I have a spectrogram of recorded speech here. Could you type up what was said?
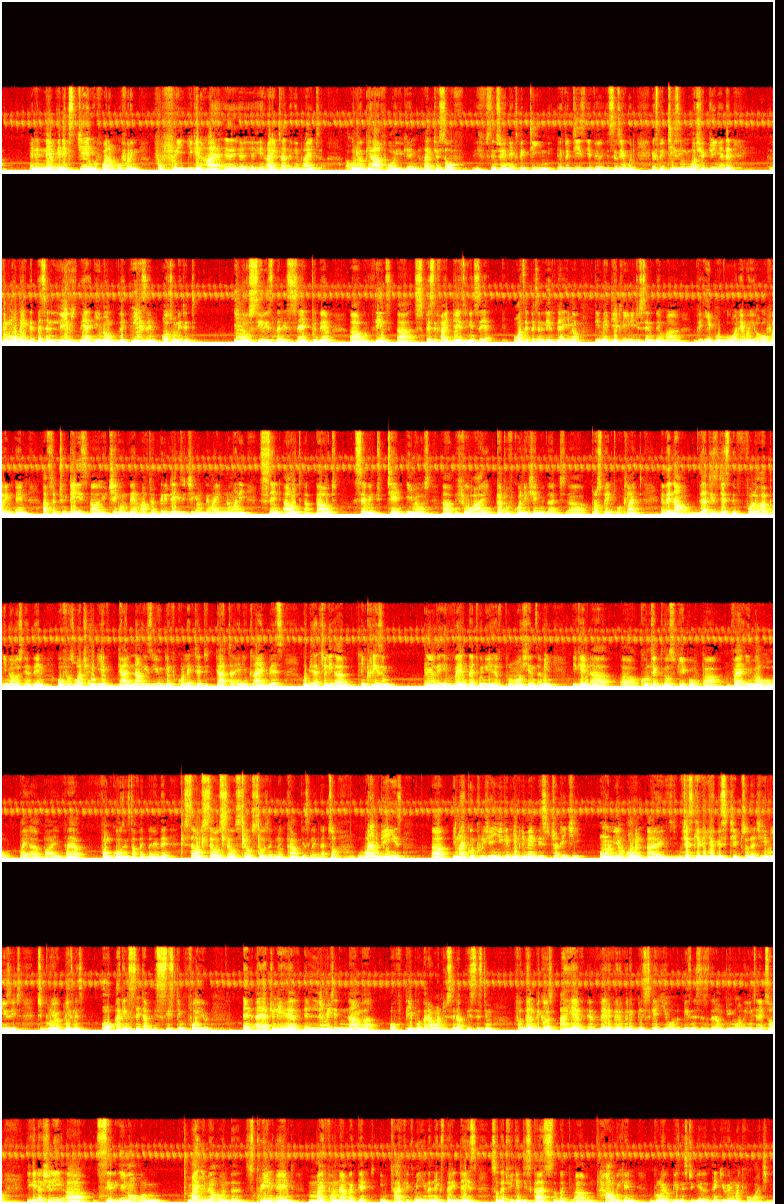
and a name in exchange of what I'm offering for free. You can hire a, a, a writer. They can write on your behalf or you can write yourself if since you're an expertise expertise if since you have got expertise in what you're doing. And then the moment the person leaves their email there is an automated email series that is sent to them uh, within uh, specified days you can say once a person leaves their email immediately you need to send them uh, the ebook or whatever you are offering. And after two days uh, you check on them. After three days you check on them. I normally send out about seven to ten emails uh, before I cut off connection with that uh, prospect or client. And then now that is just the follow-up emails and then offers. What you would have done now is you would have collected data and your client base will be actually um, increasing in the event that when you have promotions, I mean, you can uh, uh contact those people uh, via email or by uh, by via phone calls and stuff like that, and then sales, sales, sales, sales, sales are gonna come just like that. So what I'm doing is, uh, in my conclusion, you can implement this strategy on your own. Uh, just giving you this tip so that you can use it to grow your business, or I can set up the system for you. And I actually have a limited number of people that I want to set up this system for them because I have a very, very, very busy schedule on the businesses that I'm doing on the internet. So you can actually uh, see the email on my email on the screen and my phone number get in touch with me in the next 30 days so that we can discuss so that um, how we can grow your business together. Thank you very much for watching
